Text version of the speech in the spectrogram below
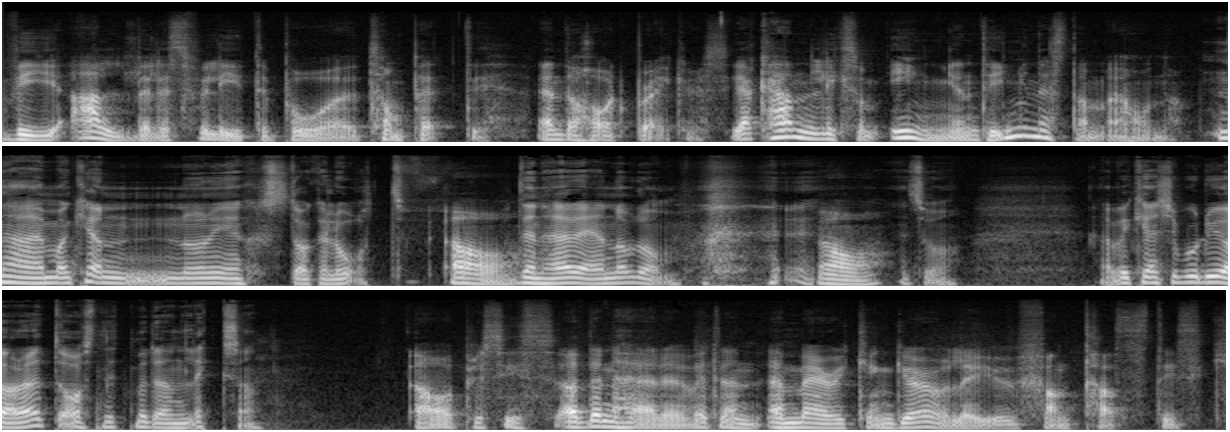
vi alldeles för lite på Tom Petty and the Heartbreakers? Jag kan liksom ingenting nästan med honom. Nej, man kan någon enstaka låt Ja, Den här är en av dem ja, så. Ja, vi kanske borde göra ett avsnitt med den läxan ja precis. Ja, den här vet du, American Girl är ju fantastisk.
